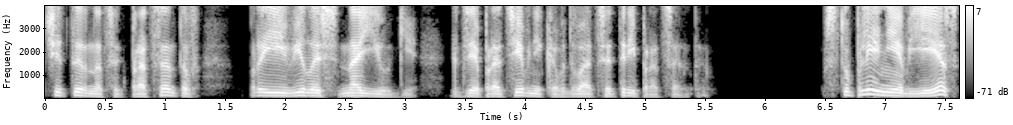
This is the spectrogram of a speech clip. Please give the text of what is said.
14% проявилось на юге, где противников 23%. Вступление в ЕС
